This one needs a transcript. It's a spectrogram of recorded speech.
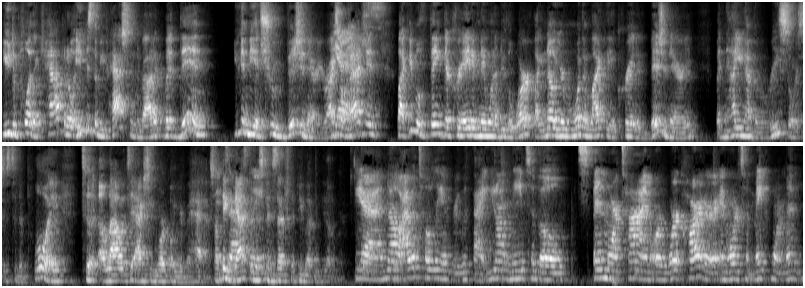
you deploy the capital, and you can still be passionate about it, but then you can be a true visionary, right? So imagine like people think they're creative and they want to do the work. Like, no, you're more than likely a creative visionary, but now you have the resources to deploy to allow it to actually work on your behalf. So I think that's the misconception that people have to get over. Yeah, no, I would totally agree with that. You don't need to go spend more time or work harder in order to make more money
